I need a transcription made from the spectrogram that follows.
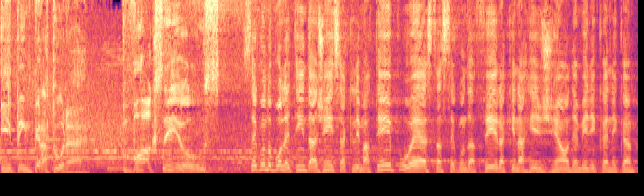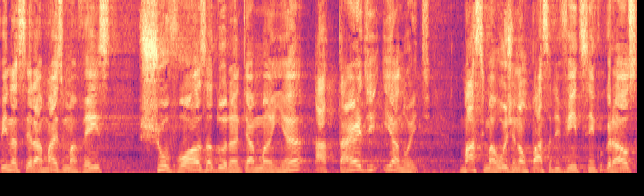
e temperatura. Vox News. Segundo o boletim da agência Climatempo, esta segunda-feira aqui na região de Americana e Campinas será mais uma vez chuvosa durante a manhã, a tarde e a noite. Máxima hoje não passa de 25 graus.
